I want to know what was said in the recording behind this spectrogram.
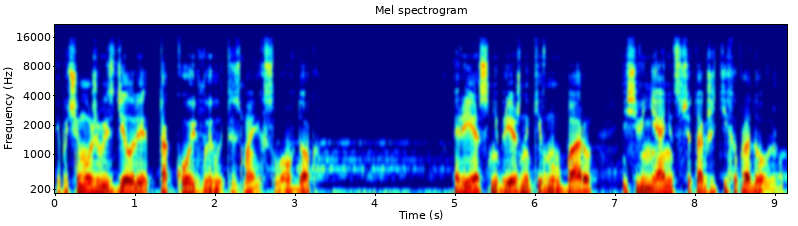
И почему же вы сделали такой вывод из моих слов, док?» Рез небрежно кивнул бару, и севинянец все так же тихо продолжил.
